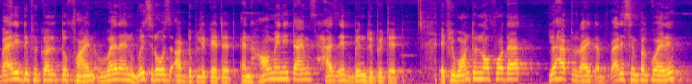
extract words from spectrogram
very difficult to find where and which rows are duplicated and how many times has it been repeated. If you want to know for that you have to write a very simple query.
